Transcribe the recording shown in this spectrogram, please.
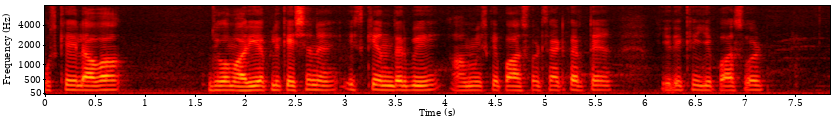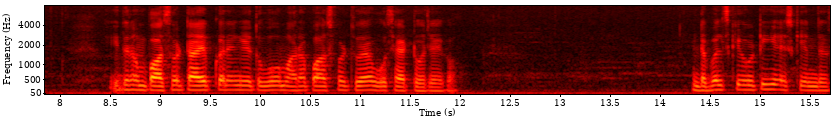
उसके अलावा जो हमारी एप्लीकेशन है, इसके अंदर भी हम इसके पासवर्ड सेट करते हैं। ये देखें, ये पासवर्ड इधर हम पासवर्ड टाइप करेंगे तो वो हमारा पासवर्ड जो है वो सेट हो जाएगा। डबल सिक्योरिटी है इसके अंदर।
